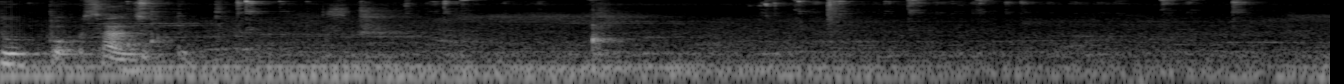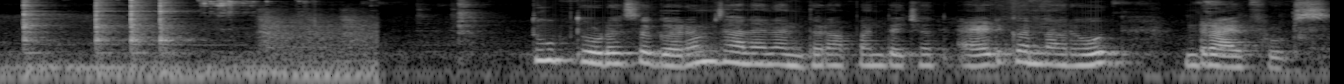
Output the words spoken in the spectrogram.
तूप साजूक तूप. थोडंसं गरम झाल्यानंतर आपण त्याच्यात ॲड करणार आहोत ड्रायफ्रूट्स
